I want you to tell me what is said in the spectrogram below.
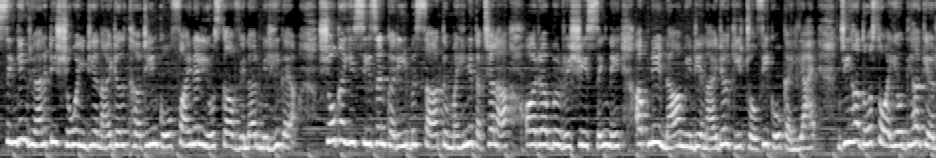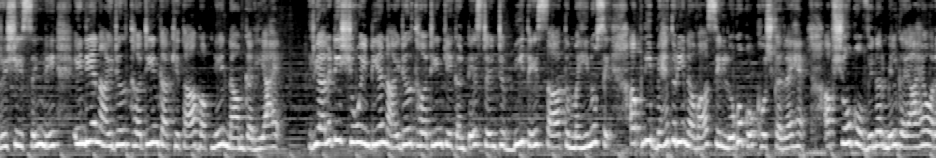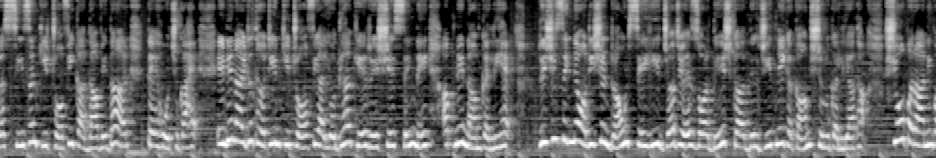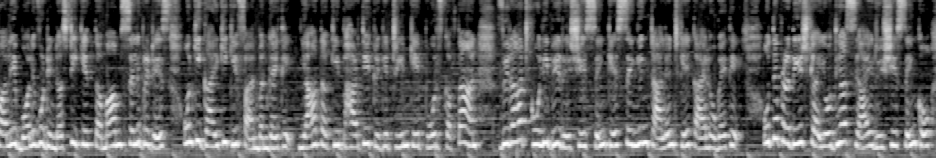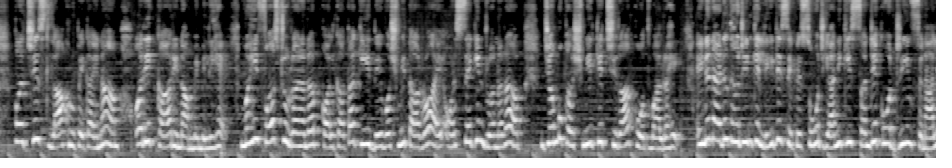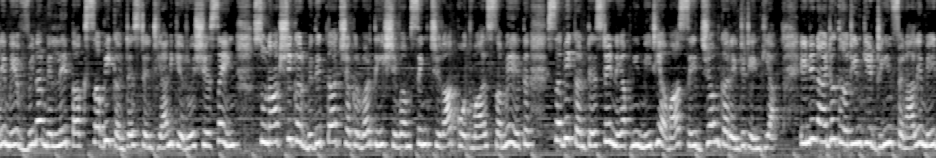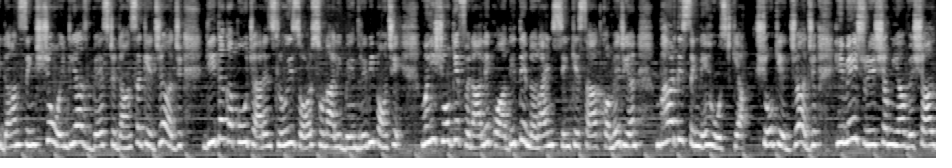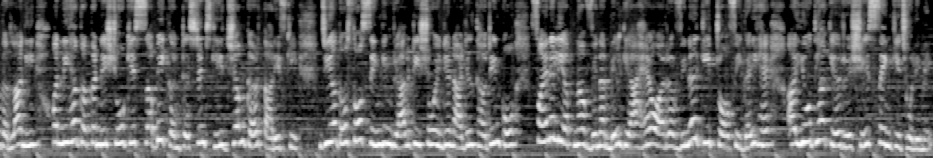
Singing reality show Indian Idol 13 को finally उसका winner मिल ही गया। शो का ये सीज़न करीब सात महीने तक चला और अब ऋषि सिंह ने अपने नाम इंडियन आइडल की ट्रॉफी को कर लिया है। जी हाँ दोस्तों, अयोध्या के ऋषि सिंह ने इंडियन आइडल 13 का खिताब अपने नाम कर लिया है। रियलिटी शो इंडियन आइडल 13 के कंटेस्टेंट बीते सात महीनों से अपनी बेहतरीन आवाज़ से लोगों को खुश कर रहे हैं। अब शो को विनर मिल गया है और इस सीज़न की ट्रॉफी का दावेदार तय हो चुका है। इंडियन आइडल 13 की ट्रॉफी अयोध्या के ऋषि सिंह ने अपने नाम कर ली है। ऋषि सिंह ने ऑडिशन राउंड से ही जजेस और देश का दिल जीतने का काम शुरू कर लिया था। शो पर आने वाले बॉलीवुड इंडस्ट्री के तमाम सेलिब्रिटीज उनकी गायकी के फ़ैन बन गए थे। यहाँ तक कि भारतीय क्रिकेट टीम के पूर्व कप्तान विराट कोहली भी ऋषि सिंह के सिंगिंग टैलेंट के कायल हो गए थे। उत्तर प्रदेश के अयोध्या से आए ऋषि सिंह को 25 लाख रूपए का इनाम और एक कार इनाम में मिली है। वही फ़र्स्ट रनर अप कोलकाता की देवस्मिता रॉय और second runner up Jammu Kashmir के चिराग कोतवाल रहे। इंडियन आइडल 13 के लेटेस्ट एपिसोड यानी कि संडे को ड्रीम फिनाले में विनर मिलने तक सभी कंटेस्टेंट यानी कि ऋषि सिंह, सोनाक्षी कर विदिप्ता चक्रवर्ती, शिवम सिंह, चिराग कोतवाल समेत सभी कंटेस्टेंट ने अपनी मीठी आवाज़ से जमकर एंटरटेन किया। इंडियन आइडल 13 के ड्रीम फिनाले में dancing show India best dancer के जज गीता कपूर टेरेंस लुइस और सोनाली बेंद्रे भी पहुँचे। वहीं शो के फिनाले को आदित्य नारायण सिंह के साथ कॉमेडियन भारती सिंह ने होस्ट किया। शो के जज हिमेश रेशमिया विशाल ददलानी और नेहा कक्कर ने शो के सभी कंटेस्टेंट्स की जमकर तारीफ़ की। जी हाँ दोस्तों singing reality show Indian idol 13 को फाइनली अपना विनर मिल गया है और विनर की ट्रॉफी गई है अयोध्या के ऋषि सिंह की झोली में।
